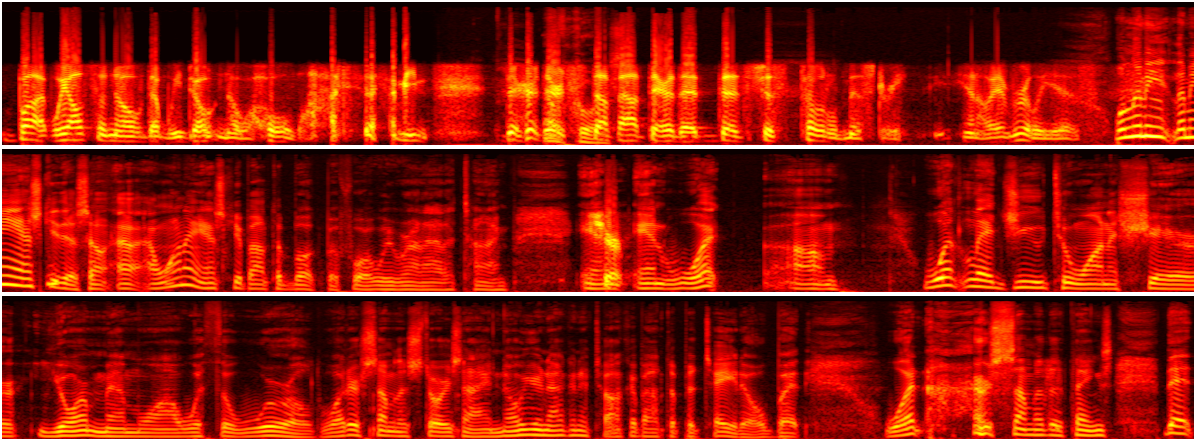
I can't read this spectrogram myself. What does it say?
but we also know that we don't know a whole lot i mean there there's stuff out there that that's just total mystery you know, it really is. Well, let me let me ask you this. I, I want to ask you about the book before we run out of time. And, sure. And what um, what led you to want to share your memoir with the world? What are some of the stories? And I know you're not going to talk about the potato, but what are some of the things that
